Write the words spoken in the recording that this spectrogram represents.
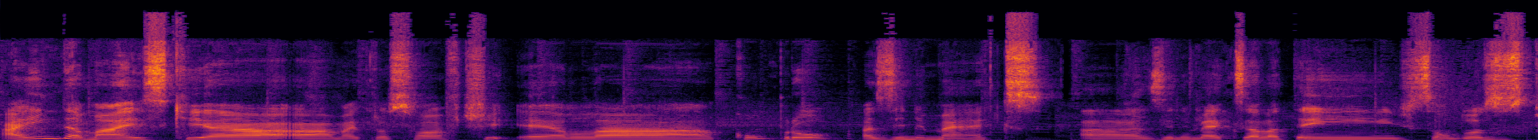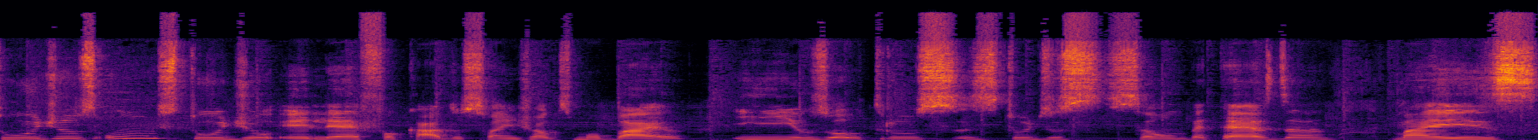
Ainda mais que a, a Microsoft, ela comprou a ZeniMax. A ZeniMax, ela tem, são dois estúdios. Um estúdio, ele é focado só em jogos mobile. E os outros estúdios são Bethesda. Mas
